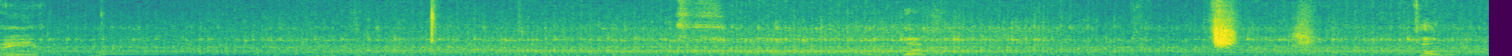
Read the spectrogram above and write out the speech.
Man. Dust. Total.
